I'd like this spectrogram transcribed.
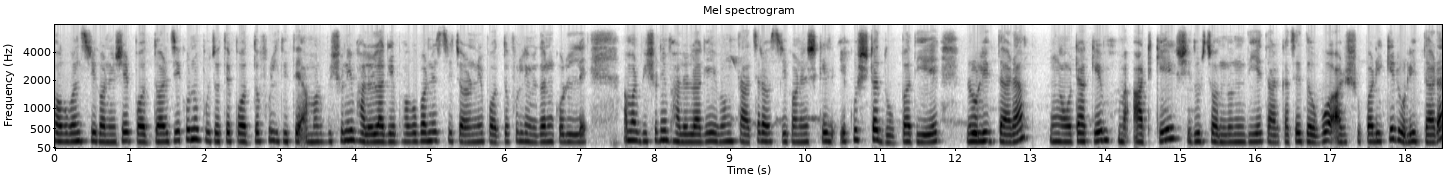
ভগবান শ্রী গণেশের পদ্ম আর যে কোনো পুজোতে পদ্ম ফুল দিতে আমার ভীষণই ভালো লাগে। ভগবানের শ্রীচরণে পদ্ম ফুল নিবেদন করলে আমার ভীষণই ভালো লাগে এবং তাছাড়াও শ্রী গণেশকে একুশটা দুব্বা দিয়ে রলির দ্বারা ওটাকে আটকে সিঁদুর চন্দন দিয়ে তার কাছে দেবো। আর সুপারিকে রুলির দ্বারা,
